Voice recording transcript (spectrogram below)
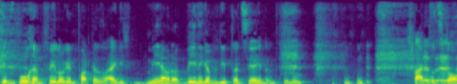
sind Buchempfehlungen im Podcast eigentlich mehr oder weniger beliebt als Serienempfehlungen? Schreibt das, uns äh, doch.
